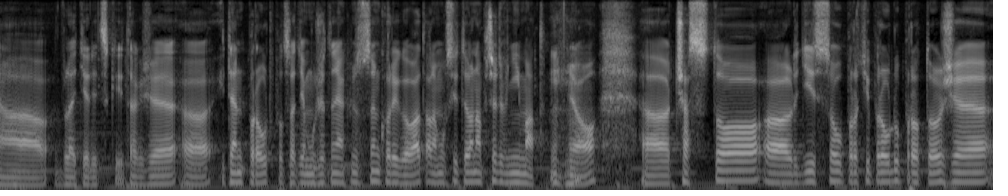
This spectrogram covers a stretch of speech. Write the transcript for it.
a v létě vždycky, takže uh, i ten proud v podstatě můžete nějakým způsobem korigovat, ale musíte ho napřed vnímat. Mm-hmm. Jo? Uh, často uh, lidi jsou proti proudu proto, že Eh,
